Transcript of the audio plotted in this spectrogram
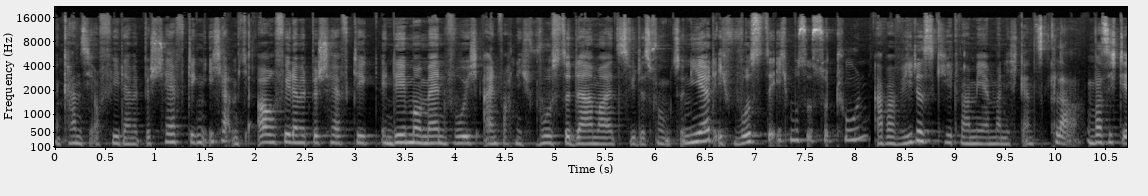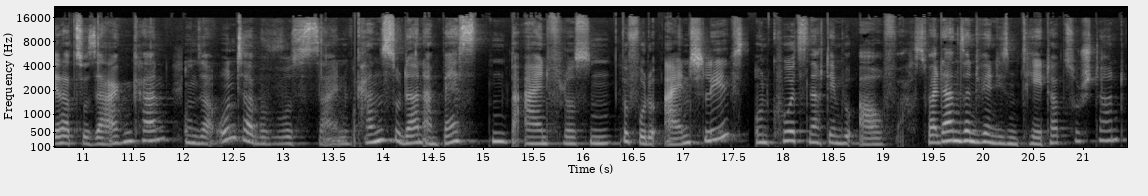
Man kann sich auch viel damit beschäftigen. Ich habe mich auch viel damit beschäftigt. In dem Moment, wo ich einfach nicht wusste damals, wie das funktioniert. Ich wusste, ich muss es so tun. Aber wie das geht, war mir immer nicht ganz klar. Und was ich dir dazu sagen kann, unser Unterbewusstsein kannst du dann am besten beeinflussen, bevor du einschläfst und kurz nachdem du aufwachst. Weil dann sind wir in diesem Täterzustand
